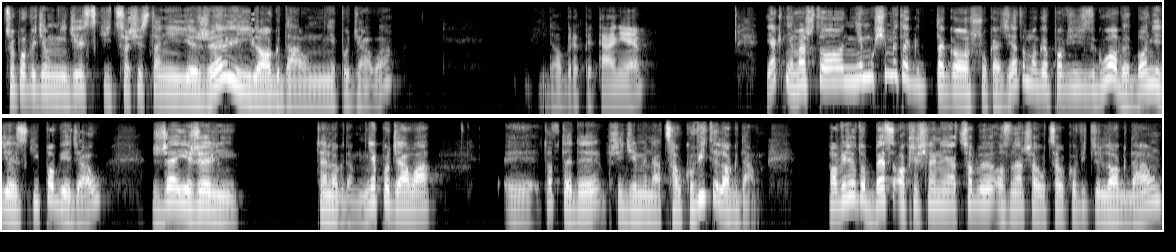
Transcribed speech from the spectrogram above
co powiedział Niedzielski, co się stanie, jeżeli lockdown nie podziała? Dobre pytanie. Jak nie masz, to nie musimy tak, tego szukać. Ja to mogę powiedzieć z głowy, bo Niedzielski powiedział, że jeżeli ten lockdown nie podziała, y, to wtedy przyjdziemy na całkowity lockdown. Powiedział to bez określenia, co by oznaczał całkowity lockdown.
